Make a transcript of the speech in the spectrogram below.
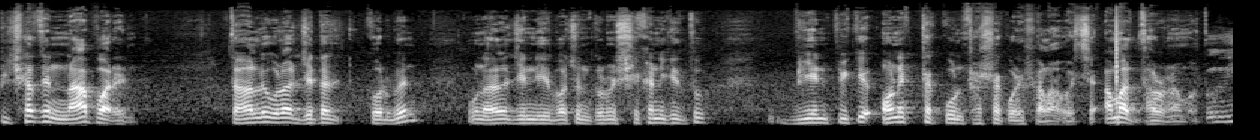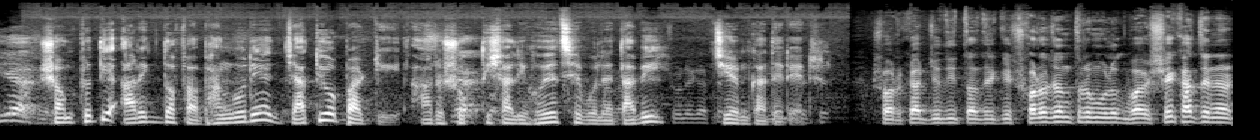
পিছাতে না পারেন, তাহলে ওরা যেটা করবেন, ওনারা যে নির্বাচন করবেন, সেখানে কিন্তু বিএনপিকে অনেকটা কোণঠাসা করে ফেলা হয়েছে, আমার ধারণা মতো। সম্প্রতি আরেক দফা ভাঙনে জাতীয় পার্টি আরও শক্তিশালী হয়েছে বলে দাবি জিএম কাদেরের। সরকার যদি তাদেরকে ষড়যন্ত্রমূলকভাবে শেখ হাসিনার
